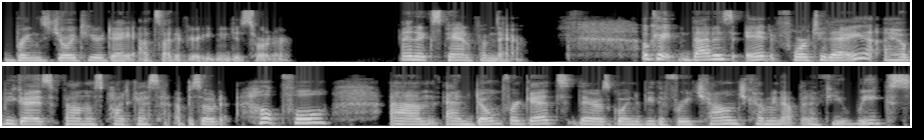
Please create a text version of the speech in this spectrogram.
brings joy to your day outside of your eating disorder and expand from there Okay, that is it for today. I hope you guys found this podcast episode helpful. Um, and don't forget, there's going to be the free challenge coming up in a few weeks.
